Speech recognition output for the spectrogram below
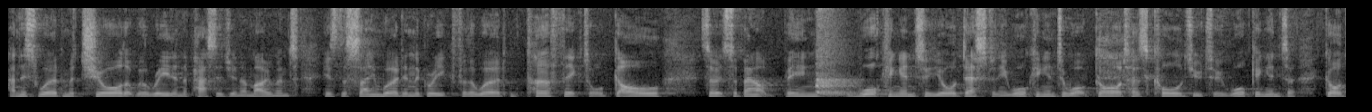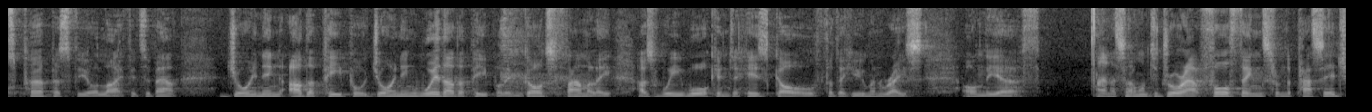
And this word mature that we'll read in the passage in a moment is the same word in the Greek for the word perfect or goal. So it's about being walking into your destiny, walking into what God has called you to, walking into God's purpose for your life. It's about joining other people, joining with other people in God's family as we walk into his goal for the human race on the earth. And so I want to draw out four things from the passage,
